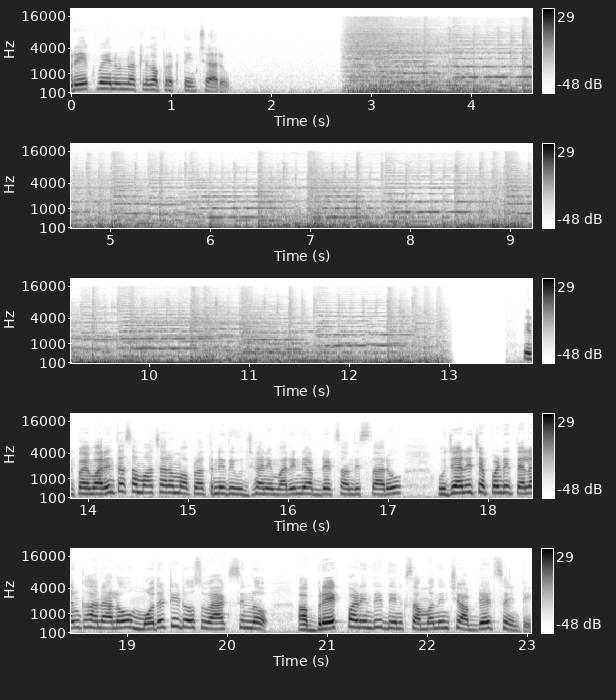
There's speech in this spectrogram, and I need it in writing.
బ్రేక్ వేయనున్నట్లుగా ప్రకటించారు. దీనిపై మరింత సమాచారం మా ప్రతినిధి ఉజ్జాని మరిన్ని అప్డేట్స్ అందిస్తారు. ఉజ్జాని చెప్పండి తెలంగాణలో మొదటి డోసు వ్యాక్సిన్ బ్రేక్ పడింది. దీనికి సంబంధించి అప్డేట్స్ ఏంటి?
